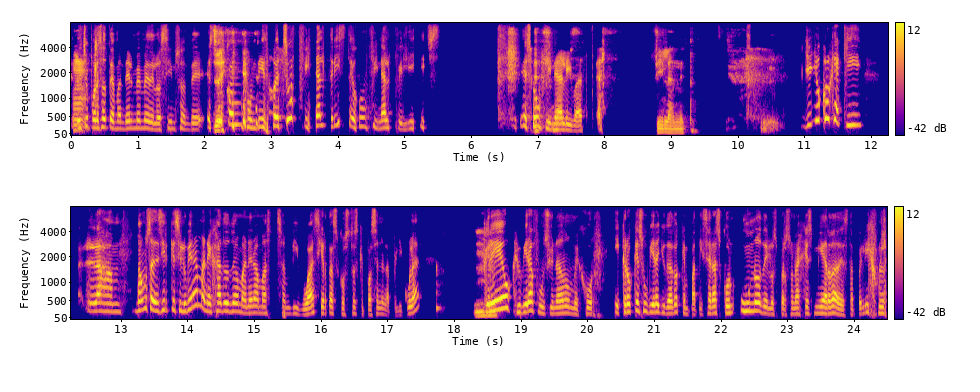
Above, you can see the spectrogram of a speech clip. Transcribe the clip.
De hecho, por eso te mandé el meme de los Simpsons de estoy Sí. confundido. ¿Es un final triste o un final feliz? Es un final y basta. sí, la neta. Yo, yo creo que aquí la, vamos a decir que si lo hubieran manejado de una manera más ambigua, ciertas cosas que pasan en la película, creo que hubiera funcionado mejor. Y creo que eso hubiera ayudado a que empatizaras con uno de los personajes mierda de esta película.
